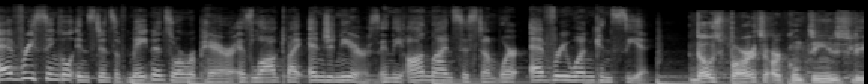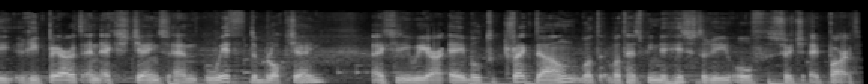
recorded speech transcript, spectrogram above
every single instance of maintenance or repair is logged by engineers in the online system where everyone can see it. Those parts are continuously repaired and exchanged, and with the blockchain, actually, we are able to track down what, what has been the history of such a part.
